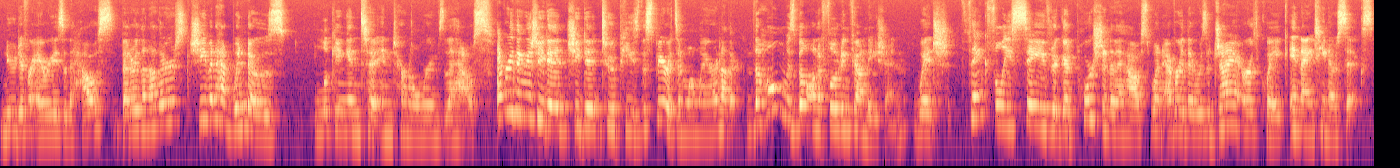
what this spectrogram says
knew different areas of the house better than others. She even had windows looking into internal rooms of the house. Everything that she did, she did to appease the spirits in one way or another. The home was built on a floating foundation, which thankfully saved a good portion of the house whenever there was a giant earthquake in 1906.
